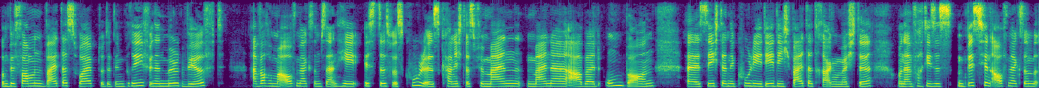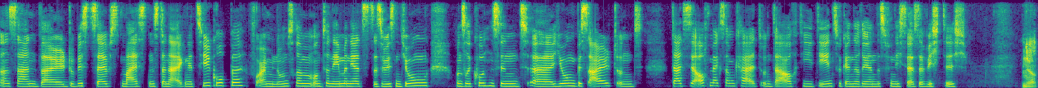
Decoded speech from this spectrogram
Und bevor man weiter swiped oder den Brief in den Müll wirft, einfach immer aufmerksam sein, hey, ist das was Cooles? Kann ich das für mein, meine Arbeit umbauen? Äh, sehe ich da eine coole Idee, die ich weitertragen möchte? Und einfach dieses ein bisschen aufmerksam sein, weil du bist selbst meistens deine eigene Zielgruppe, vor allem in unserem Unternehmen jetzt. Also wir sind jung, unsere Kunden sind äh, jung bis alt und da diese Aufmerksamkeit und da auch die Ideen zu generieren, das finde ich sehr, sehr wichtig. Ja,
